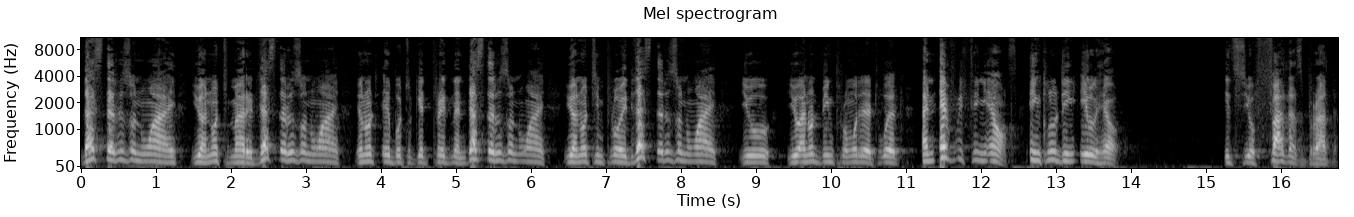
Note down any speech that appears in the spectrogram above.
That's the reason why you are not married. That's the reason why you're not able to get pregnant. That's the reason why you are not employed. That's the reason why you, you are not being promoted at work and everything else, including ill health. It's your father's brother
